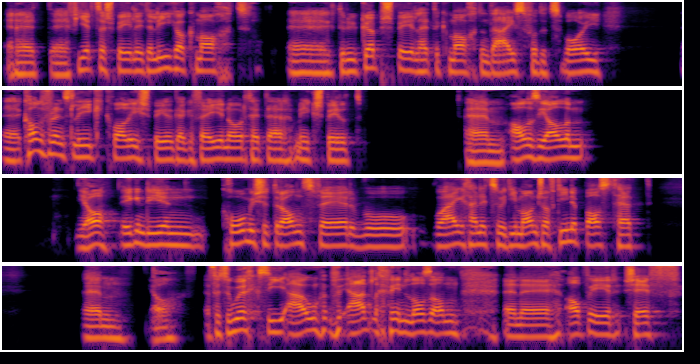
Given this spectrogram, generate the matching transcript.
Er hat äh, 14 Spiele in der Liga gemacht, äh, drei Cup-Spiele hat er gemacht und eins von den zwei äh, Conference League Quali-Spiel gegen Feyenoord hat er mitgespielt. Ähm, alles in allem, ja, irgendwie ein komischer Transfer, wo, wo eigentlich auch nicht so in die Mannschaft reingepasst hat. Ähm, ja, ein Versuch gewesen, auch, ähnlich wie in Lausanne, einen Abwehrchef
